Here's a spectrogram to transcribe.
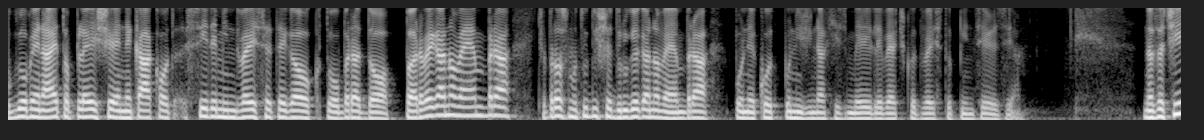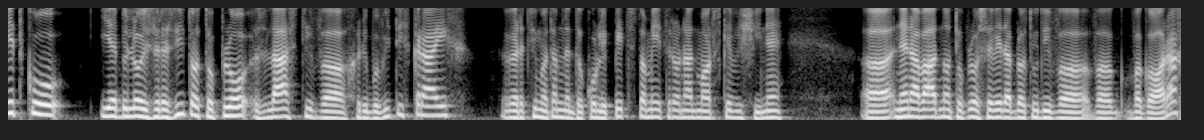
obdobje najtoplejše nekako od sedemindvajsetega oktobra do prvega novembra, čeprav smo tudi še drugega novembra ponekod po nižinah izmerili več kot dvajset stopinj Celzija. Na začetku je bilo izrazito toplo zlasti v hribovitih krajih, recimo tam nad okoli petsto metrov nadmorske višine. nenavadno toplo seveda bilo tudi v, v, v gorah.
